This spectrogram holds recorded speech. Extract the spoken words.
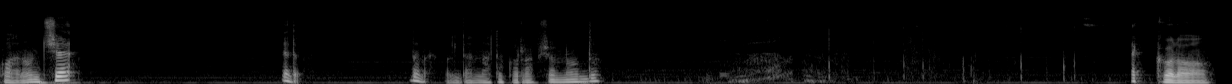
Qua non c'è. E dov'è? Dov'è quel dannato corruption node? Eccolo.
